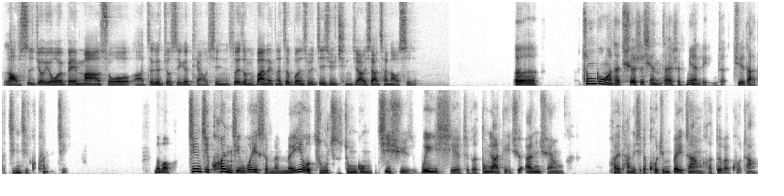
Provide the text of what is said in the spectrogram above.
老师就又会被骂说啊，这个就是一个挑衅，所以怎么办呢？那这部分是不是继续请教一下陈老师？呃，中共啊，它确实现在是面临着巨大的经济困境。那么经济困境为什么没有阻止中共继续威胁这个东亚地区安全，还有他那些扩军备战和对外扩张？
